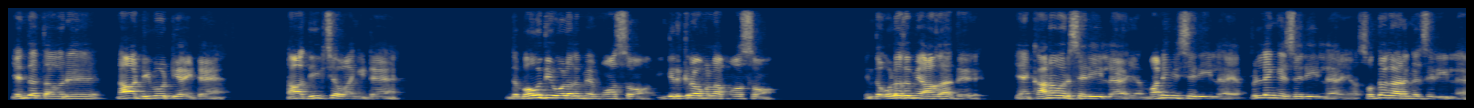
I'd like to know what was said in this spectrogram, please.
எந்த தவறு? நான் டிவோட்டி ஆயிட்டேன். நான் தீட்சை வாங்கிட்டேன். இந்த பௌதி உலகமே மோசம். இங்க இருக்கிறவங்க எல்லாம் மோசம். இந்த உலகமே ஆகாது. என் கணவர் சரியில்லை என் மனைவி சரியில்லை என் பிள்ளைங்க சரியில்லை என் சொந்தக்காரங்க சரியில்லை.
